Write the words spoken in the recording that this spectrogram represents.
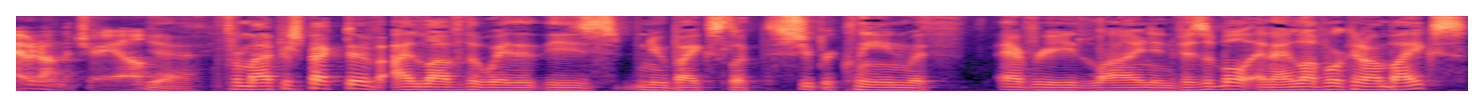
out on the trail. Yeah, from my perspective, I love the way that these new bikes look super clean with every line invisible, and I love working on bikes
